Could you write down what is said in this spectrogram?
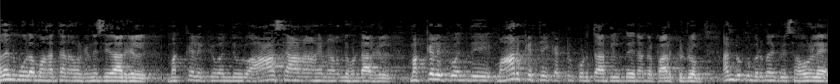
அதன் மூலமாகத்தான் அவர்கள் என்ன செய்தார்கள்? மக்களுக்கு வந்து ஒரு ஆசானாக நடந்து கொண்டார்கள். மக்களுக்கு வந்து மார்க்கத்தை கற்றுக் கொடுத்தார்கள் என்பதை நாங்கள் பார்க்கின்றோம். அன்புக்கும் பெருமைக்குரிய சகோதரர்களே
